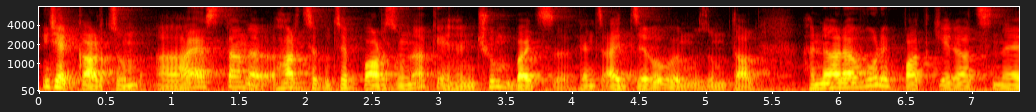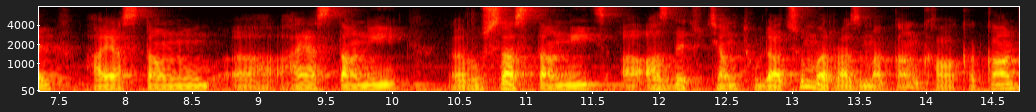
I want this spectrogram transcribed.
Ինչ եք կարծում, Հայաստանը հարցը գուցե པարզունակ է հնչում, բայց հենց այդ ձևով եմ ուզում տալ, հնարավոր է պատկերացնել Հայաստանում Հայաստանի Ռուսաստանից ազդեցության թուլացումը ռազմական, քաղաքական,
